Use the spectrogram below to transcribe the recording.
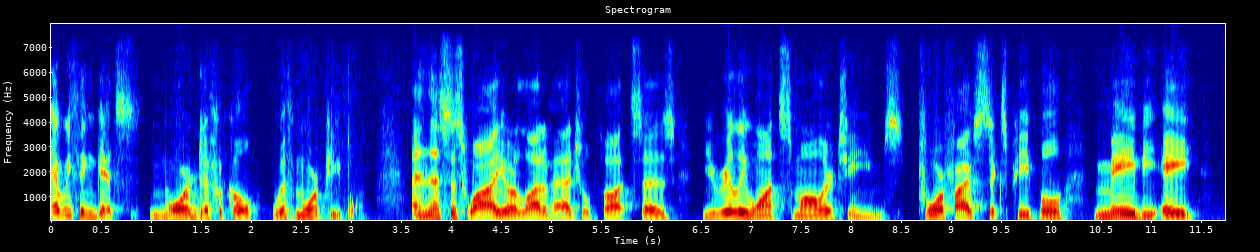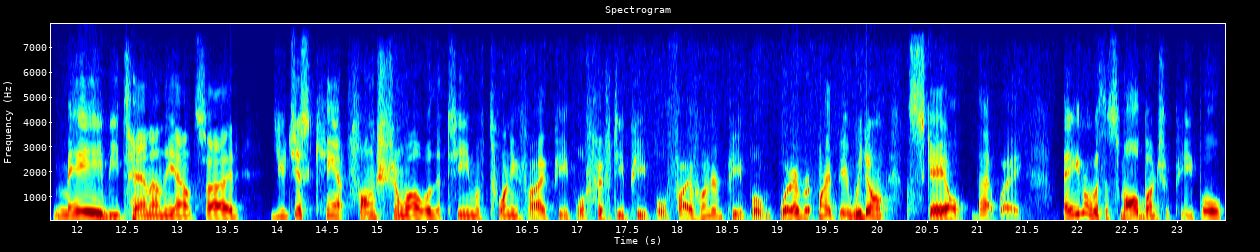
Everything gets more difficult with more people. And this is why your lot of agile thought says you really want smaller teams. Four, five, six people, maybe eight maybe 10 on the outside. You just can't function well with a team of 25 people, 50 people, 500 people, whatever it might be. We don't scale that way. And even with a small bunch of people,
